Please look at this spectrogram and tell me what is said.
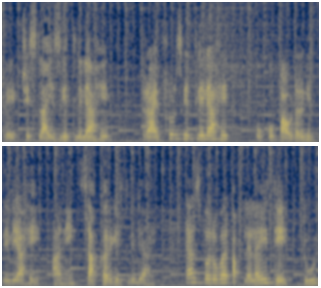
ब्रेडचे स्लाईस घेतलेले आहेत ड्रायफ्रूट्स घेतलेले आहेत कोको पावडर घेतलेली आहे आणि साखर घेतलेली आहे. त्याचबरोबर आपल्याला येथे दूध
